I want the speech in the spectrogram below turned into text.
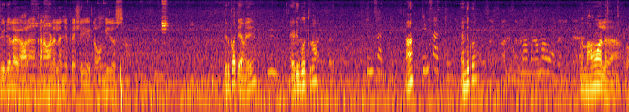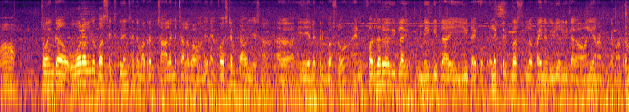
వీడియోలో కావాల కనబడాలని చెప్పేసి ఇట్లా వంగి చూస్తున్నాడు తిరుపతి అవి ఏడికి పోతున్నావు? ఎందుకు? మా మామ వాళ్ళదా. ఓ. సో ఇంకా ఓవరాల్గా బస్ ఎక్స్పీరియన్స్ అయితే మాత్రం చాలా అంటే చాలా బాగుంది. నేను ఫస్ట్ టైం ట్రావెల్ చేసిన ఈ ఎలక్ట్రిక్ బస్లో అండ్ ఫర్దర్గా ఇట్లా మీకు ఇట్లా ఈ టైప్ ఆఫ్ ఎలక్ట్రిక్ బస్సుల పైన వీడియోలు ఇట్లా కావాలి అని అనుకుంటే మాత్రం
